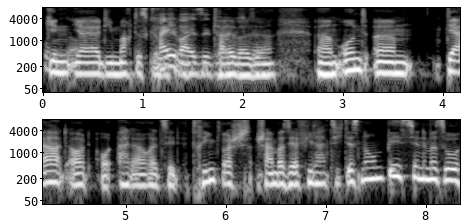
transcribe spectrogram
Gen, ja, ja, die macht es Teilweise, Ich, glaub ich, teilweise, ja. ja. Ähm, und ähm, der hat auch, hat auch erzählt, er trinkt wahrsch- scheinbar sehr viel, hat sich das noch ein bisschen immer so,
